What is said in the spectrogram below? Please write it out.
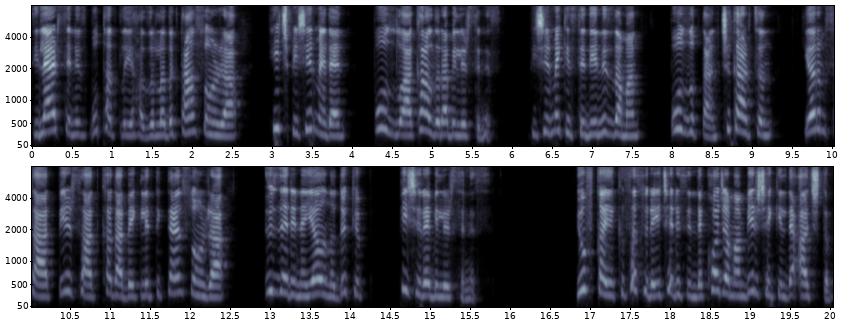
Dilerseniz bu tatlıyı hazırladıktan sonra hiç pişirmeden buzluğa kaldırabilirsiniz. Pişirmek istediğiniz zaman buzluktan çıkartın. Yarım saat, bir saat kadar beklettikten sonra üzerine yağını döküp pişirebilirsiniz. Yufkayı kısa süre içerisinde kocaman bir şekilde açtım.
